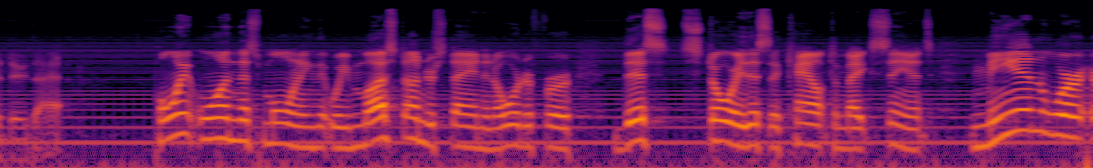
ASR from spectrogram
to do that. Point one this morning that we must understand in order for this story, this account to make sense men were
